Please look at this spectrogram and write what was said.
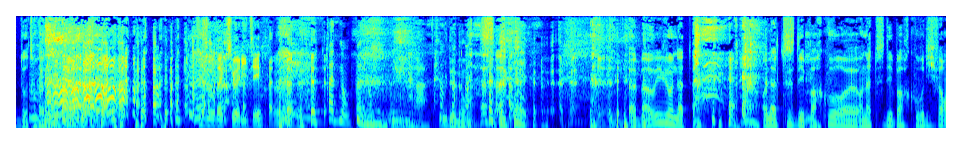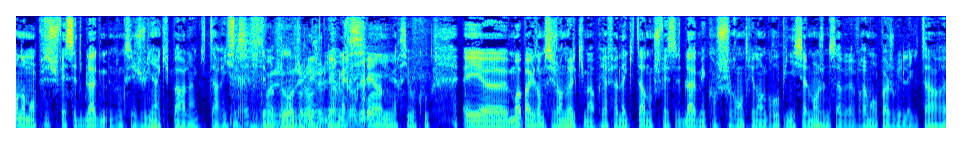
d'autres non. Toujours d'actualité. Pas de nom, pas de nom. Ou des non. Euh, bah oui, on a, on a tous des parcours, euh, on a tous des parcours différents. Non, mais en plus, je fais cette blague, donc c'est Julien qui parle, un guitariste. Bonjour, Julien. Merci, Julien. merci beaucoup. Et euh, moi, par exemple, c'est Jean-Noël qui m'a appris à faire de la guitare, donc je fais cette blague. Mais quand je suis rentré dans le groupe, initialement, je ne savais vraiment pas jouer de la guitare.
